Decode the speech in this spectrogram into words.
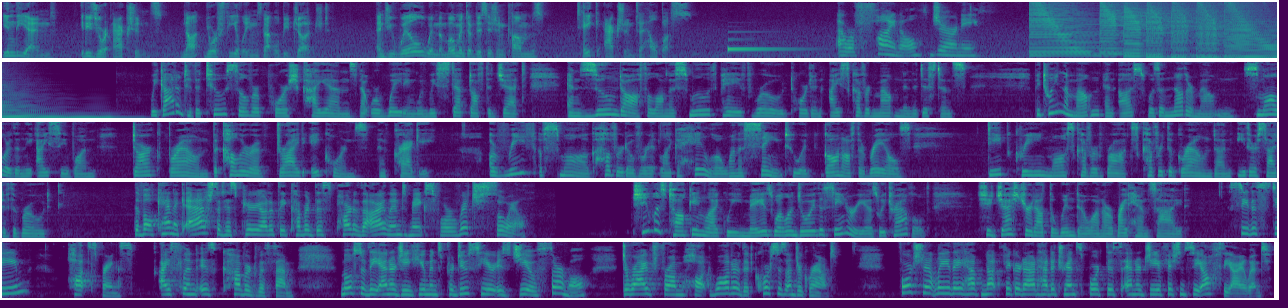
In the end, it is your actions, not your feelings, that will be judged and you will, when the moment of decision comes, take action to help us. Our final journey. We got into the two silver Porsche Cayennes that were waiting when we stepped off the jet and zoomed off along a smooth paved road toward an ice covered mountain in the distance. Between the mountain and us was another mountain, smaller than the icy one, dark brown, the color of dried acorns, and craggy. A wreath of smog hovered over it like a halo on a saint who had gone off the rails. Deep green moss covered rocks covered the ground on either side of the road. The volcanic ash that has periodically covered this part of the island makes for rich soil. She was talking like we may as well enjoy the scenery as we traveled. She gestured out the window on our right hand side. See the steam? Hot springs. Iceland is covered with them. Most of the energy humans produce here is geothermal, derived from hot water that courses underground. Fortunately, they have not figured out how to transport this energy efficiency off the island.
